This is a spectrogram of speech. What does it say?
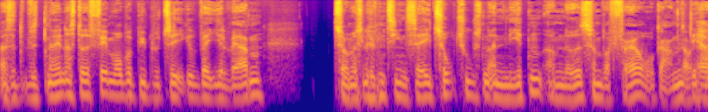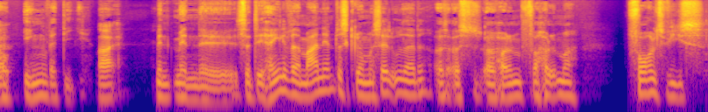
Altså, hvis den har stået fem år på biblioteket, hvad i alverden Thomas Løbentin sagde i 2019 om noget, som var 40 år gammelt, Nå, det har jo ingen værdi. Nej. Men, men øh, så det har egentlig været meget nemt at skrive mig selv ud af det, og, og, og holde, forholde mig forholdsvis,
